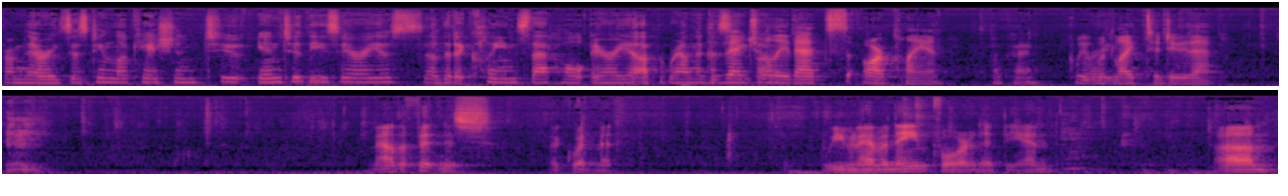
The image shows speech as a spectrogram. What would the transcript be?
from their existing location to, into these areas so that it cleans that whole area up around the gazebo? Eventually, that's our plan. Okay. We would great. like to do that. Now the fitness equipment. We even have a name for it at the end. Um,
